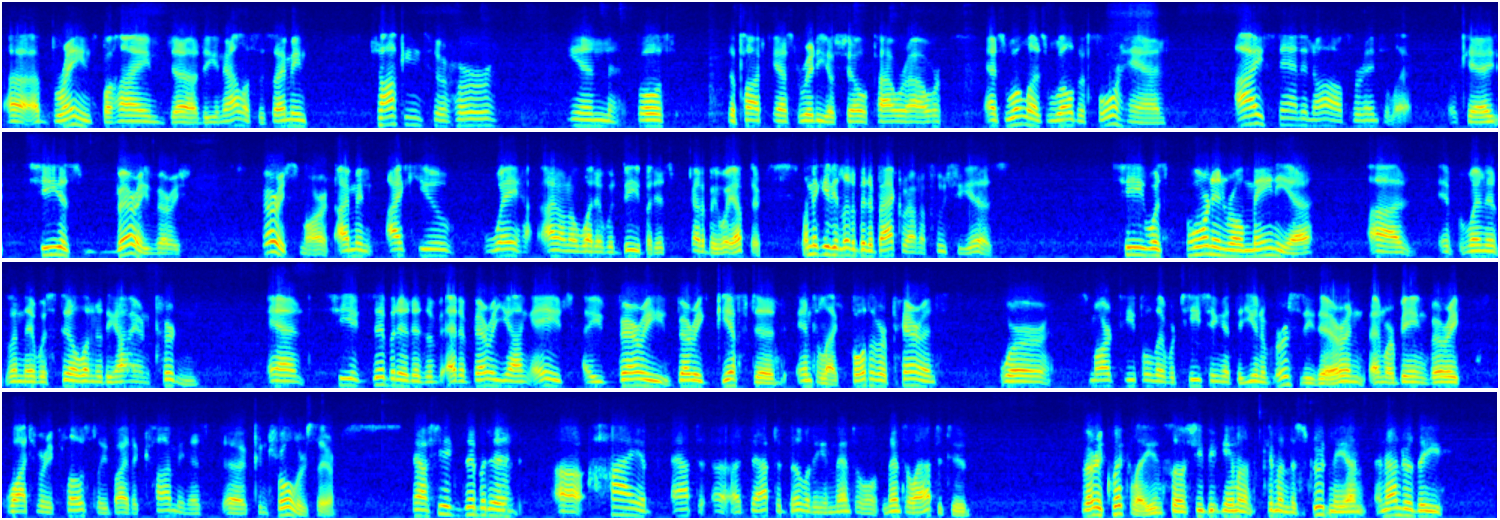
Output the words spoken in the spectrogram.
uh, brains behind uh, the analysis. I mean, talking to her in both the podcast radio show Power Hour, as well as well beforehand, I stand in awe of her intellect. Okay, she is very, very, very smart. I mean, IQ way I don't know what it would be, but it's got to be way up there. Let me give you a little bit of background of who she is. She was born in Romania uh, it, when it, when they were still under the Iron Curtain, and she exhibited as a, at a very young age a very very gifted intellect. Both of her parents were smart people that were teaching at the university there, and, and were being very watched very closely by the communist uh, controllers there. Now, she exhibited uh, high adapt- uh, adaptability and mental mental aptitude very quickly, and so she became came under scrutiny. And, and under the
